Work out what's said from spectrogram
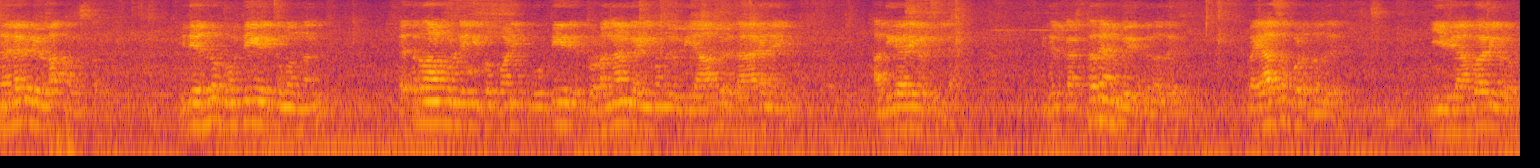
നിലവിലുള്ള അവസ്ഥ. ഇത് എന്ന് പൂർത്തീകരിക്കുമെന്ന് എത്ര നാൾ കൊണ്ട് ഇനിയിപ്പോൾ പണി പൂർത്തീകരി തുടങ്ങാൻ കഴിയുമെന്നൊരു യാതൊരു ധാരണയും അധികാരികൾക്കില്ല. ഇതിൽ കഷ്ടത അനുഭവിക്കുന്നത് പ്രയാസപ്പെടുന്നത് ഈ വ്യാപാരികളും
